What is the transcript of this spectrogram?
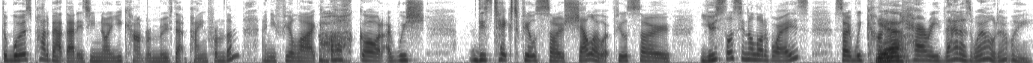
The worst part about that is you know you can't remove that pain from them and you feel like, oh, God, I wish this text feels so shallow. It feels so useless in a lot of ways. So we kind Yeah. of carry that as well, don't we?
